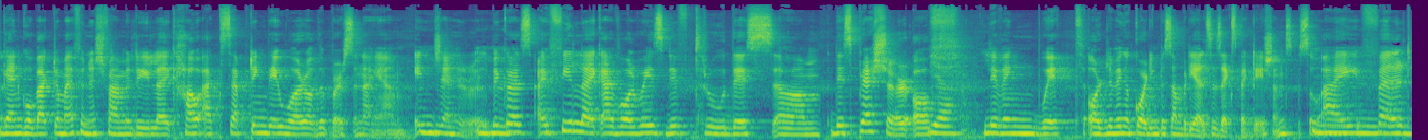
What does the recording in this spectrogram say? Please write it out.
again go back to my finnish family like how accepting they were of the person i am in general because i feel like i've always lived through this um, this pressure of Yeah. living with or living according to somebody else's expectations so i felt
